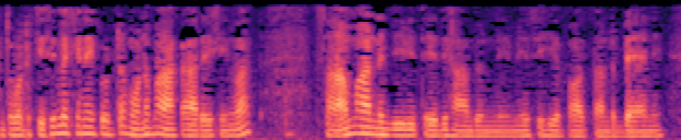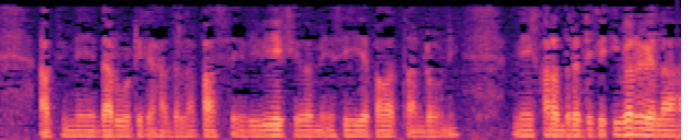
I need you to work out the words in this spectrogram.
එතකොට කිසිම කෙනෙකුට මොනම ආකාරයකින්වත් සාමාන්‍ය ජීවිතයේදී හඳුන්නේ මේ සිහිය පවත්වන්න බෑනේ. අපි මේ දරුවෝ ටික හදලා පස්සේ විවේකීව මේ සිහිය පවත්වන්න ඕනේ. මේ කරදර ටික ඉවර වෙලා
